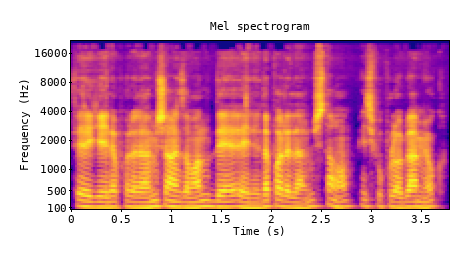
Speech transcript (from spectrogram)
FG ile paralelmiş. Aynı zamanda DE ile de paralelmiş. Tamam. Hiçbir problem yok.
